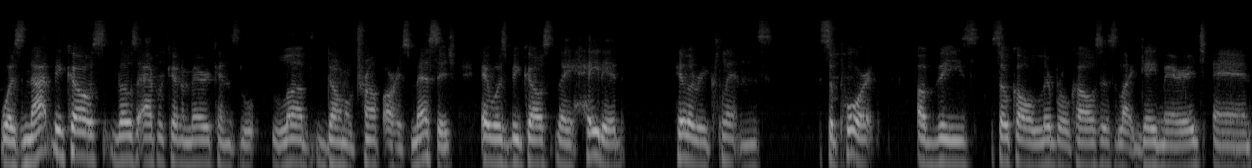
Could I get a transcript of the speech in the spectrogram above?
was not because those African Americans loved Donald Trump or his message. It was because they hated Hillary Clinton's support of these so-called liberal causes like gay marriage and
